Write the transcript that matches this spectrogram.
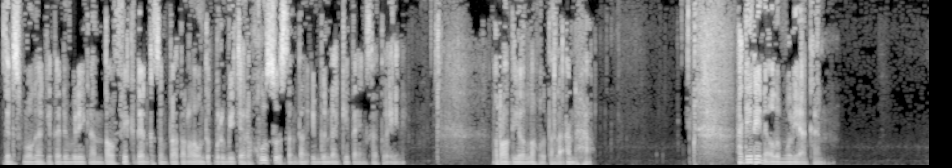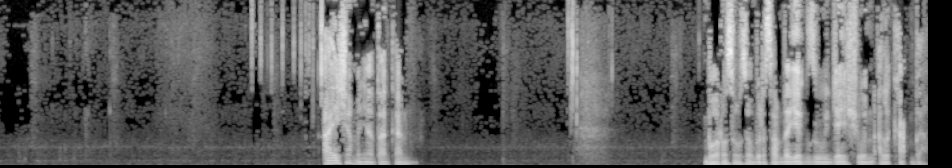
Dan semoga kita diberikan taufik dan kesempatan Allah untuk berbicara khusus tentang ibunda kita yang satu ini. Radiyallahu ta'ala anha. Hadirin yang Allah muliakan. Aisyah menyatakan bahwa Rasulullah bersabda yakzu jaisyun al-Ka'bah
